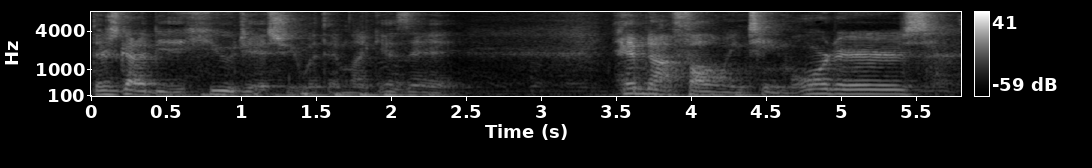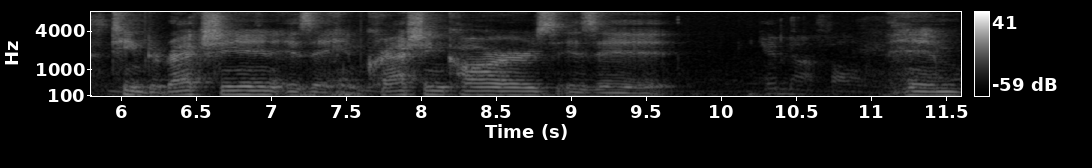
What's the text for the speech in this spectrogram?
There's got to be a huge issue with him. Like, is it him not following team orders, team direction? Is it him crashing cars? Is it him?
